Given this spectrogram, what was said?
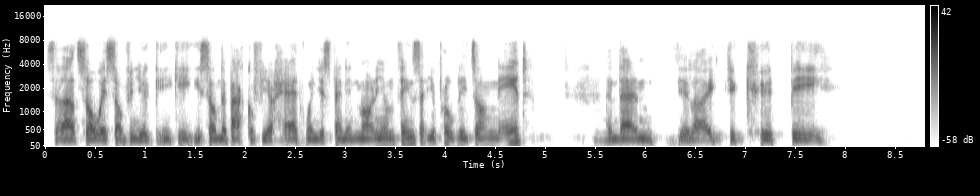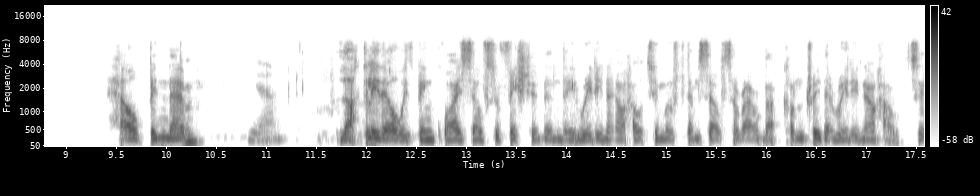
So that's always something you it's on the back of your head when you're spending money on things that you probably don't need. Mm-hmm. And then you're like you could be helping them yeah. luckily they've always been quite self-sufficient and they really know how to move themselves around that country they really know how to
